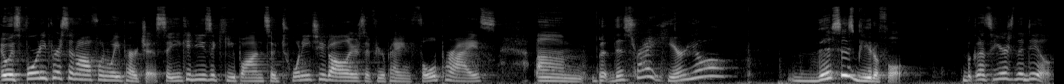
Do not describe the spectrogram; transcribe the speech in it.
It was 40% off when we purchased. So you could use a coupon. So $22 if you're paying full price. Um, but this right here, y'all, this is beautiful. Because here's the deal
